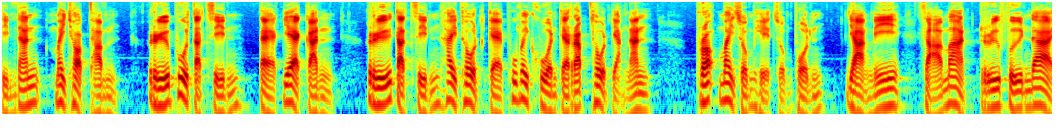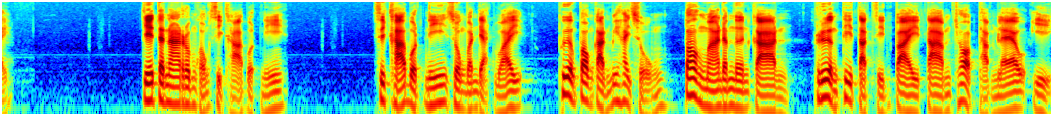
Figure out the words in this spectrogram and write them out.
สินนั้นไม่ชอบธรรม หรือผู้ตัดสินแตกแยกกัน หรือตัดสินให้โทษแก่ผู้ไม่ควรจะรับโทษอย่างนั้น เพราะไม่สมเหตุสมผล อย่างนี้สามารถรื้อฟื้นได้ เจตนารมณ์ของสิกขาบทนี้ สิกขาบทนี้ทรงบัญญัติไว้ พื่อป้องกันไม่ให้สงฆ์ต้องมาดำเนินการ เรื่องที่ตัดสินไปตามชอบธรรมแล้วอีก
